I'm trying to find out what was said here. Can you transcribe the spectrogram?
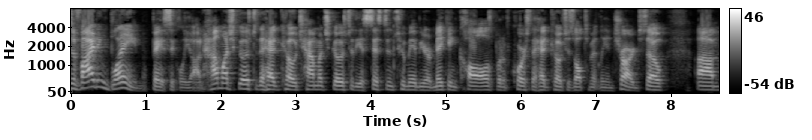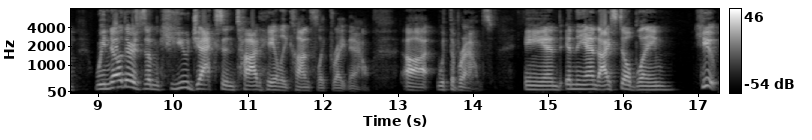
dividing blame basically on how much goes to the head coach, how much goes to the assistants who maybe are making calls, but of course the head coach is ultimately in charge. So um, we know there's some Hue Jackson Todd Haley conflict right now uh, with the Browns, and in the end, I still blame Hue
